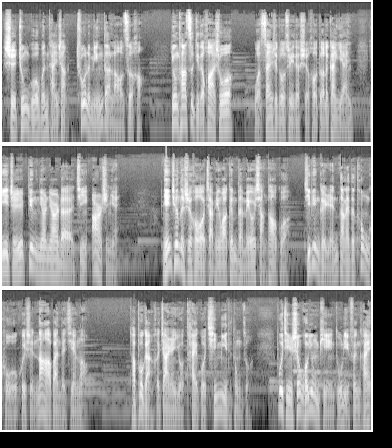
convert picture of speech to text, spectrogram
是中国文坛上出了名的老字号，用他自己的话说。我三十多岁的时候得了肝炎，一直病蔫蔫的近二十年。年轻的时候，贾平凹根本没有想到过疾病给人带来的痛苦会是那般的煎熬。他不敢和家人有太过亲密的动作，不仅生活用品独立分开，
